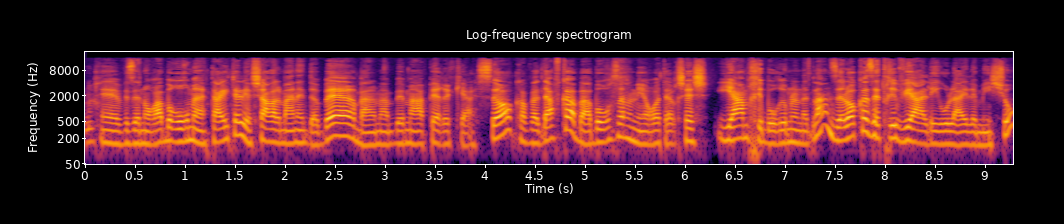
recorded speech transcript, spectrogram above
נכון. אה, וזה נורא ברור מהטייטל, ישר על מה נדבר, ועל מה, במה הפרק יעסוק, אבל דווקא בבורסה לניירות ערך שיש ים חיבורים לנדל"ן, זה לא כזה טריוויאלי אולי למישהו.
